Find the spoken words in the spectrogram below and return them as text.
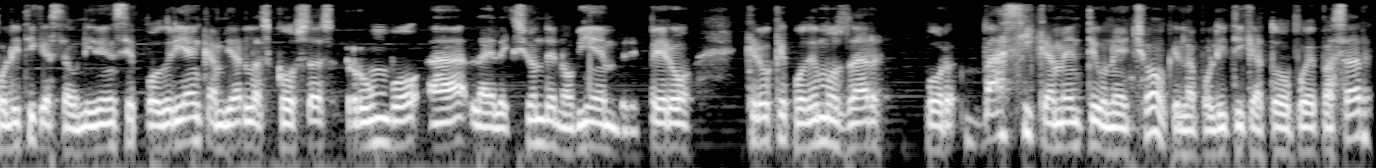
política estadounidense podrían cambiar las cosas rumbo a la elección de noviembre, pero creo que podemos dar por básicamente un hecho, aunque en la política todo puede pasar,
